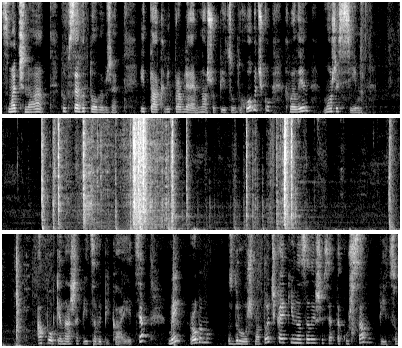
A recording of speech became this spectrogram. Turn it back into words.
смачна. Тут все готове вже. І так відправляємо нашу піцу в духовочку хвилин, може 7. А поки наша піца випікається, ми робимо з другого шматочка, який у нас залишився, таку ж саму піцу.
